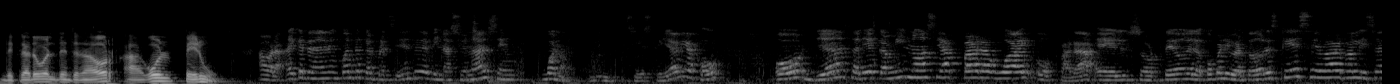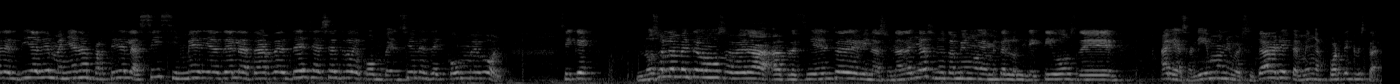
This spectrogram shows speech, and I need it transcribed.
declaró el entrenador a Gol Perú. Ahora, hay que tener en cuenta que el presidente de Binacional, se, bueno, si es que ya viajó, o ya estaría camino hacia Paraguay o para el sorteo de la Copa Libertadores que se va a realizar el día de mañana a partir de las seis y media de la tarde desde el centro de convenciones de Conmebol. Así que no solamente vamos a ver al presidente de Binacional allá, sino también obviamente a los directivos de Alianza Lima, Universitario también Sporting Cristal.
